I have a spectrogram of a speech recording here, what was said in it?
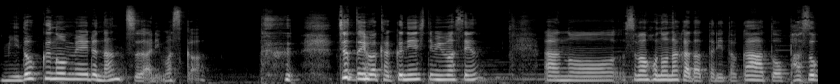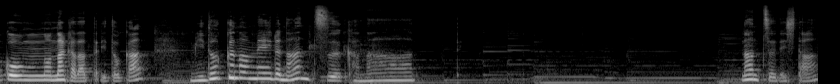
未読のメール何通ありますか？ちょっと今確認してみません？あのスマホの中だったりとかあとパソコンの中だったりとか未読のメール何通かなって。何通でした？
